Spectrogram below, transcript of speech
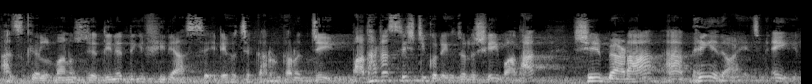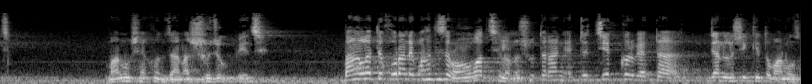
আজকাল মানুষ যে দিনের দিকে ফিরে আসছে এটা হচ্ছে কারণ। কারণ যেই বাধাটা সৃষ্টি করে রেখেছিল সেই বাধা, সে বেড়া ভেঙে দেওয়া হয়েছে, ভেঙে গেছে। মানুষ এখন জানার সুযোগ পেয়েছে। বাংলাতে কোরআনে মাহাদিসের অনুবাদ ছিল না, সুতরাং একটা চেক করবে একটা জেনারেল শিক্ষিত মানুষ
